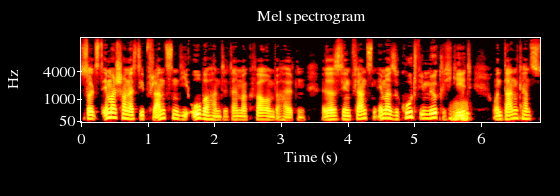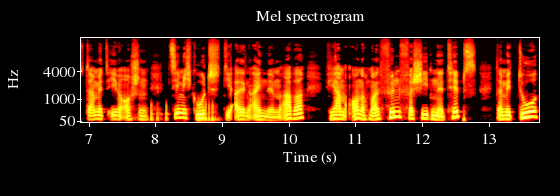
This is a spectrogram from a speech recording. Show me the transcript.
du sollst immer schauen, dass die Pflanzen die Oberhand in deinem Aquarium behalten. Also dass es den Pflanzen immer so gut wie möglich geht und dann kannst du damit eben auch schon ziemlich gut die Algen eindämmen. Aber wir haben auch nochmal fünf verschiedene Tipps, damit du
